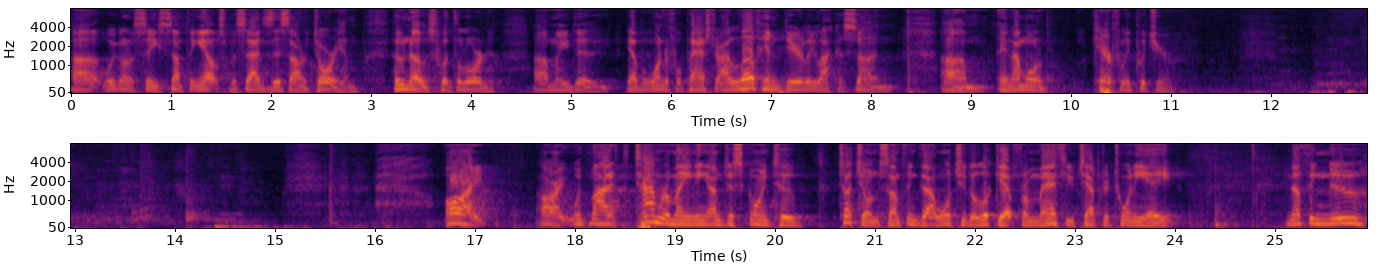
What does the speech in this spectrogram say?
uh, we're going to see something else besides this auditorium. Who knows what the Lord uh, may do. You have a wonderful pastor. I love him dearly like a son. Um, and I'm going to carefully put your. All right. All right, with my time remaining, I'm just going to touch on something that I want you to look at from Matthew chapter 28. Nothing new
